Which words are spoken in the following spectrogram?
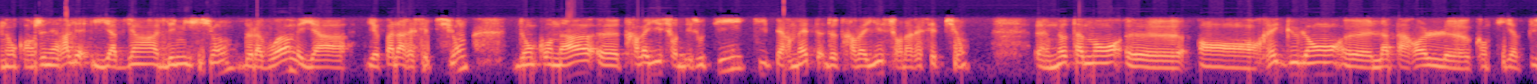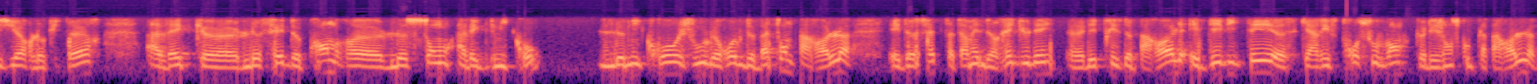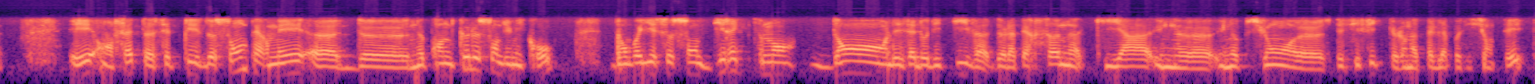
Donc en général, il y a bien l'émission de la voix, mais il n'y a, a pas la réception. Donc on a euh, travaillé sur des outils qui permettent de travailler sur la réception, euh, notamment en régulant la parole quand il y a plusieurs locuteurs, avec le fait de prendre le son avec des micros le micro joue le rôle de bâton de parole et de fait ça permet de réguler euh, les prises de parole et d'éviter euh, ce qui arrive trop souvent que les gens se coupent la parole. Et en fait cette prise de son permet euh, de ne prendre que le son du micro d'envoyer ce son directement dans les aides auditives de la personne qui a une, une option euh, spécifique que l'on appelle la position T.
